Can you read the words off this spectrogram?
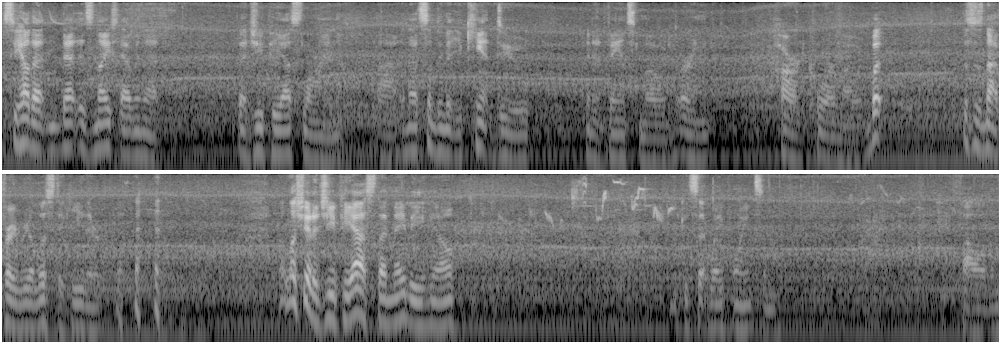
See how that that is nice having that that GPS line, uh, and that's something that you can't do in advanced mode or in hardcore mode. But this is not very realistic either. Unless you had a GPS, then maybe you know you could set waypoints and follow them.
